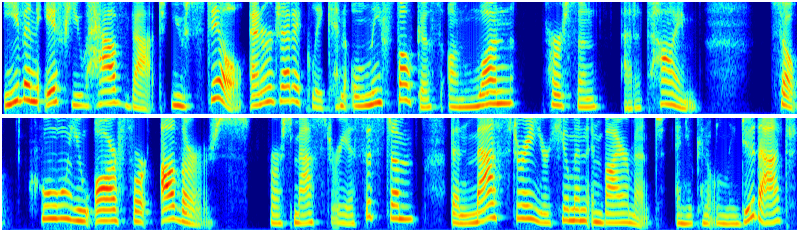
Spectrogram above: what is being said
even if you have that, you still energetically can only focus on one person at a time. So, who you are for others. First, mastery a system, then mastery your human environment. And you can only do that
